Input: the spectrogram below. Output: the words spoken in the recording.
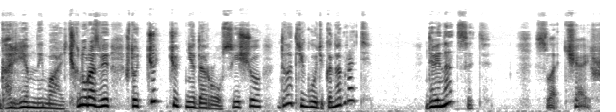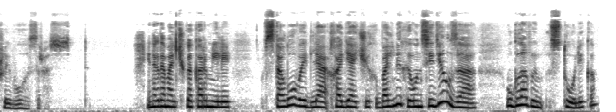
гаремный мальчик. Ну, разве что чуть-чуть не дорос, еще два-три годика набрать? Двенадцать? Сладчайший возраст. Иногда мальчика кормили в столовой для ходячих больных, и он сидел за угловым столиком,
